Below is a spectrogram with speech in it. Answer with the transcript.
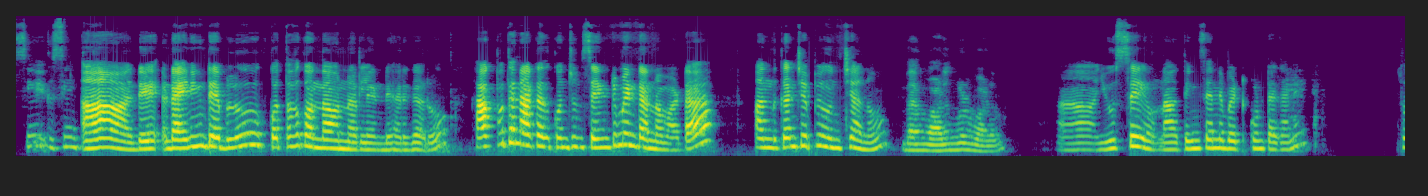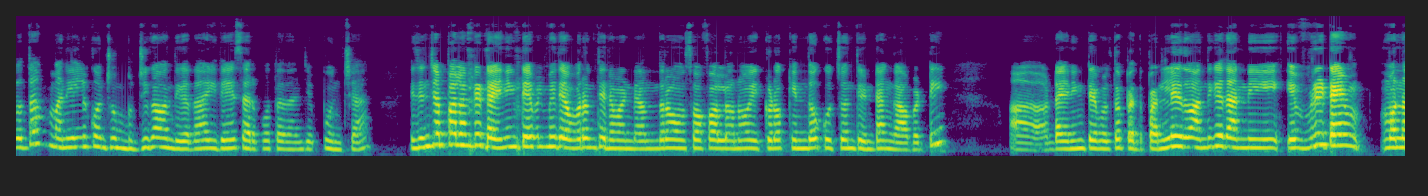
Sink sink. ఆ, డే- డైనింగ్ టేబుల్ కొత్తది కొందాం అన్నారులేండి హరిగారు కాకపోతే నాకు అది కొంచెం సెంటిమెంట్ అన్నమాట. అందుకని చెప్పి ఉంచాను. దాన్ని వాడడం కూడా వాడడం యూస్ చేయం నా థింగ్స్ అన్నీ పెట్టుకుంటా కానీ చూద్దాం. మన ఇల్లు కొంచెం బుజ్జిగా ఉంది కదా ఇదే సరిపోతుంది అని చెప్పి ఉంచా. నిజం చెప్పాలంటే డైనింగ్ టేబుల్ మీద ఎవరం తినవండి అందరం సోఫాల్లోనో ఇక్కడో కిందో కూర్చొని తింటాం కాబట్టి డైనింగ్ టేబుల్తో పెద్ద పని లేదు. అందుకే దాన్ని ఎవ్రీ టైం మొన్న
